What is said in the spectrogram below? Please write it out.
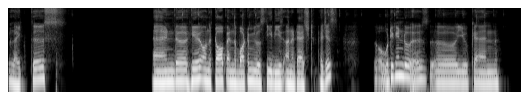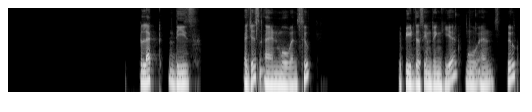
Like this. And uh, here on the top and the bottom you'll see these unattached edges so what you can do is uh, you can select these edges and move and sew. Repeat the same thing here, move and sew.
